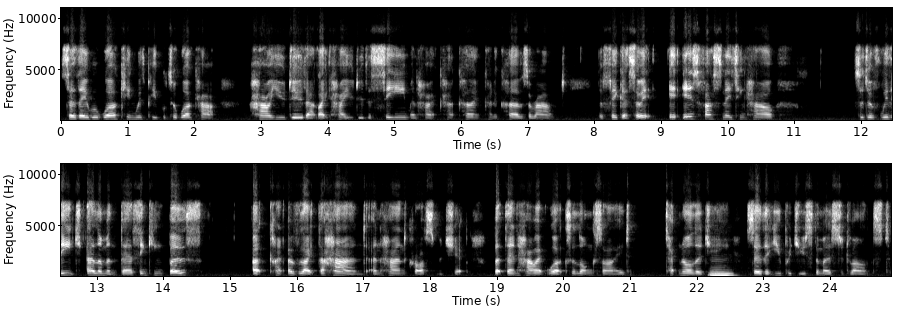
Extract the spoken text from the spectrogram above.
So they were working with people to work out how you do that like how you do the seam and how it kind of- kind of curves around the figure so it, it is fascinating how sort of with each element they're thinking both kind of like the hand and hand craftsmanship, but then how it works alongside technology Mm. so that you produce the most advanced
